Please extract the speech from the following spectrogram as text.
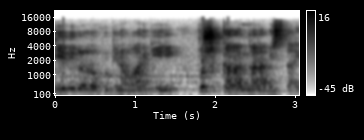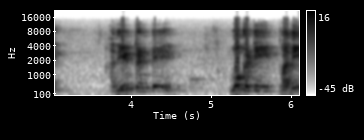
తేదీలలో పుట్టిన వారికి పుష్కలంగా లభిస్తాయి. అదేంటంటే ఒకటి పది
